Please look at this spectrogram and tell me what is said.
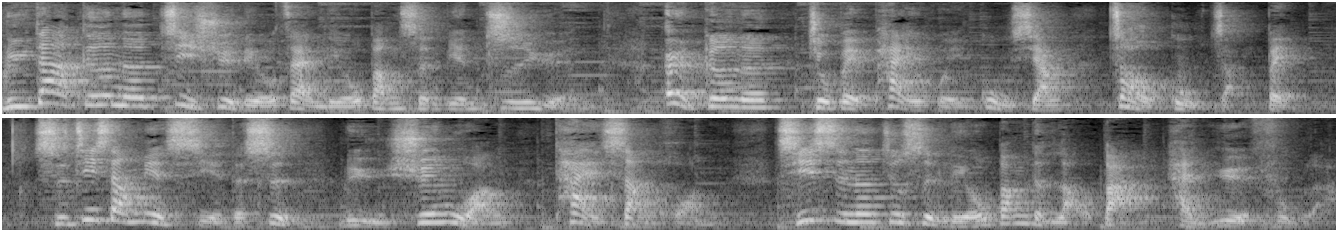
吕大哥呢，继续留在刘邦身边支援，二哥呢就被派回故乡照顾长辈。史记上面写的是吕宣王、太上皇，其实呢就是刘邦的老爸和岳父啦。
